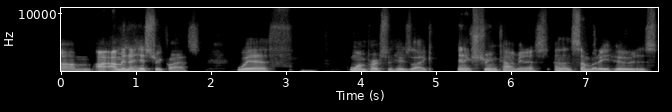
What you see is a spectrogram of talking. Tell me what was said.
um I, i'm in a history class with one person who's like an extreme communist and then somebody who is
